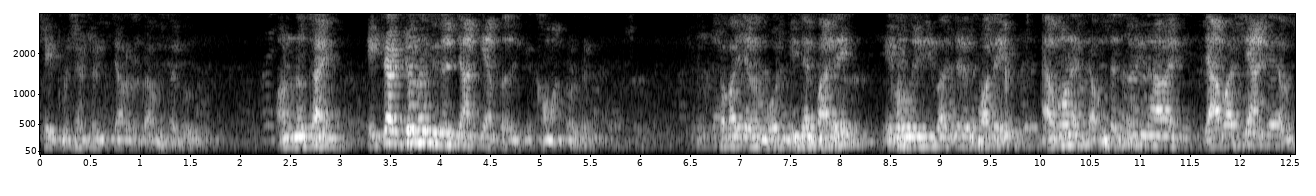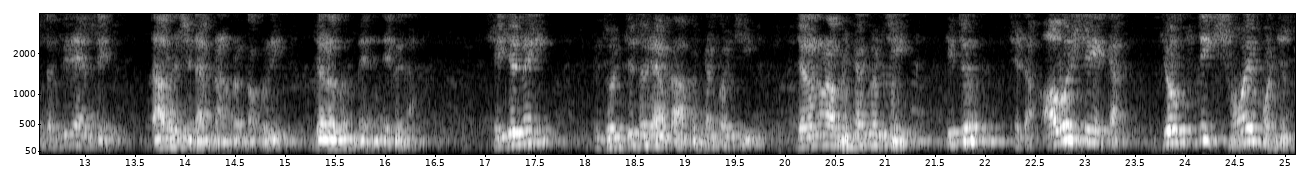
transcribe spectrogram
সেই প্রশাসনিক চালানোর ব্যবস্থা করুন অন্যথায় এটার জন্য কিন্তু জাতি আপনাদেরকে ক্ষমা করবে না। সবাই যেন ভোট দিতে পারে এবং এই নির্বাচনের ফলে এমন একটা অবস্থা তৈরি না হয় যে আবার সে আগের অবস্থা ফিরে আসে, তাহলে সেটা আপনার আমরা কখনোই জনগণ মেনে দেবে না। সেই জন্যই ধৈর্য ধরে আমরা অপেক্ষা করছি, জনগণ অপেক্ষা করছি, কিন্তু সেটা অবশ্যই একটা যৌক্তিক সময় পর্যন্ত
